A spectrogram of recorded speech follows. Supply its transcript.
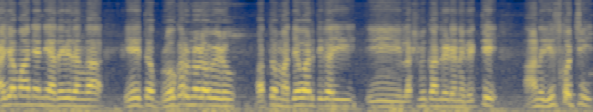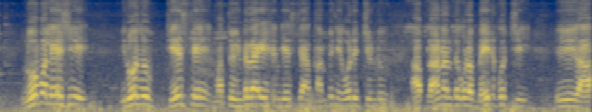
యాజమాన్యాన్ని అదేవిధంగా ఏదైతే బ్రోకర్ ఉన్నాడో వీడు మొత్తం మధ్యవర్తిగా ఈ ఈ లక్ష్మీకాంత్ రెడ్డి అనే వ్యక్తి ఆయన తీసుకొచ్చి లోపలేసి ఈరోజు చేస్తే మొత్తం ఇంటరాగేషన్ చేస్తే ఆ కంపెనీ ఓడిచ్చిండు ఆ ప్లాన్ అంతా కూడా బయటకు వచ్చి ఈ ఆ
